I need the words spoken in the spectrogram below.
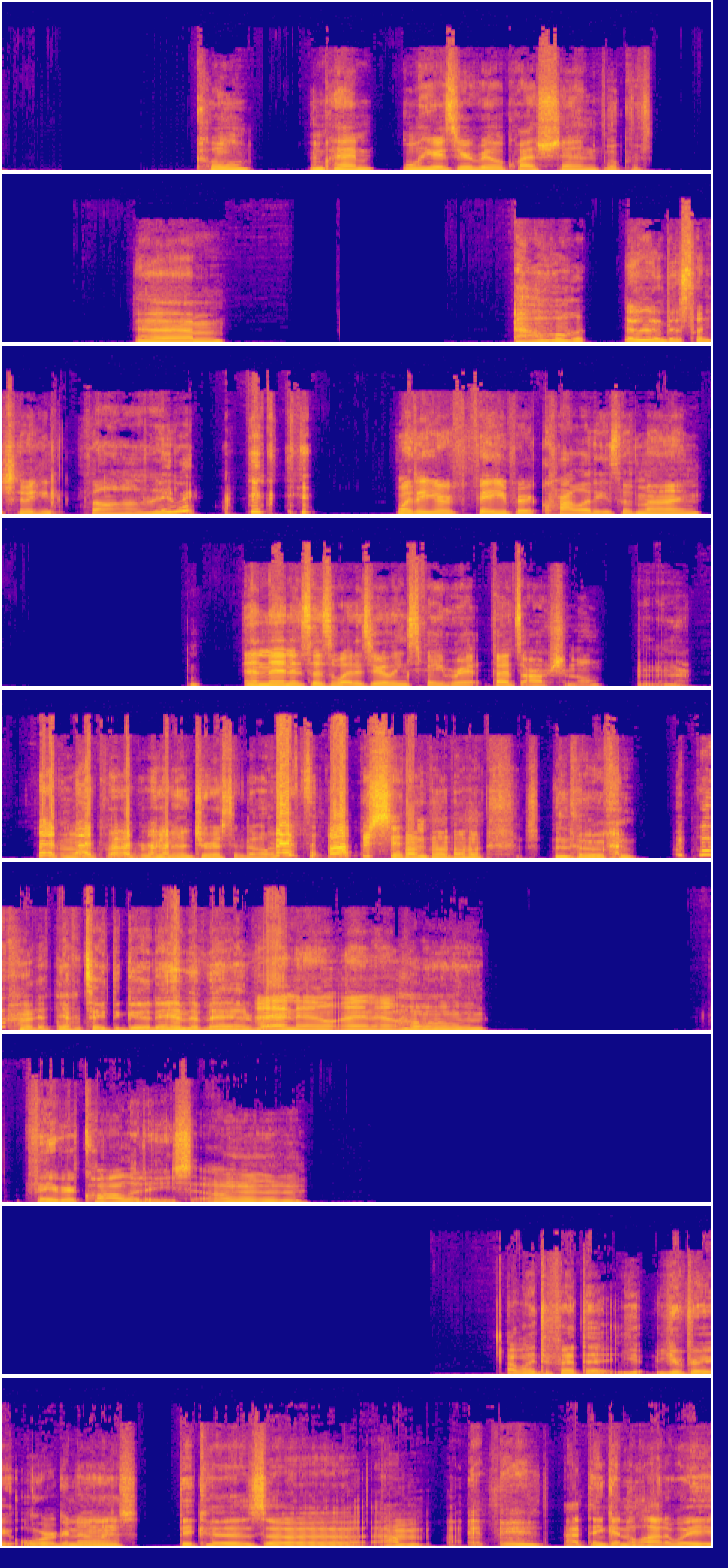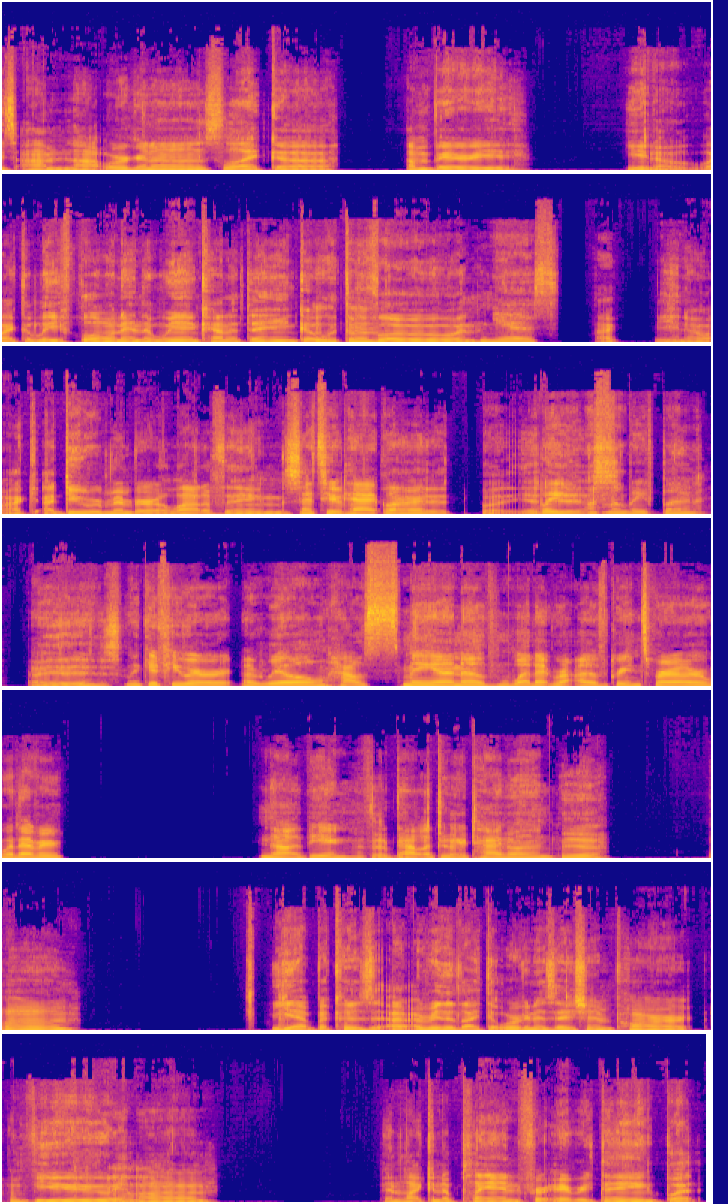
Cool. Okay. Well, here's your real question. Okay. Um. Oh, ooh, this one should be fun. what are your favorite qualities of mine? And then it says, "What is your least favorite?" That's optional. Mm. We're gonna address it all. That's optional. no, to take the good and the bad. I know. I know. Um, favorite qualities. Um, I like the fact that you, you're very organized because uh, I'm. I think in a lot of ways I'm not organized. Like uh, I'm very, you know, like a leaf blowing in the wind kind of thing. Go with the Mhm. flow, and yes. I, you know, I I do remember a lot of things. That's your tagline. but it Leaf. is. I'm a leaf blower. It is. Like if you were a real house man of whatever of Greensboro or whatever, that would be that would be your tagline. Yeah. Um. Yeah, because I, I really like the organization part of you, um, and liking a plan for everything. But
